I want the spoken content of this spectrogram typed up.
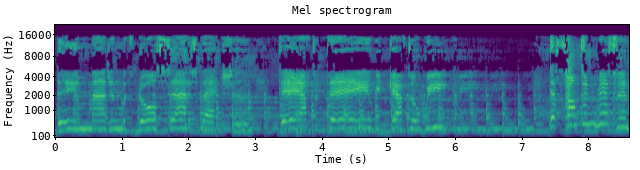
They imagine with no satisfaction, day after day, week after week. There's something missing.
